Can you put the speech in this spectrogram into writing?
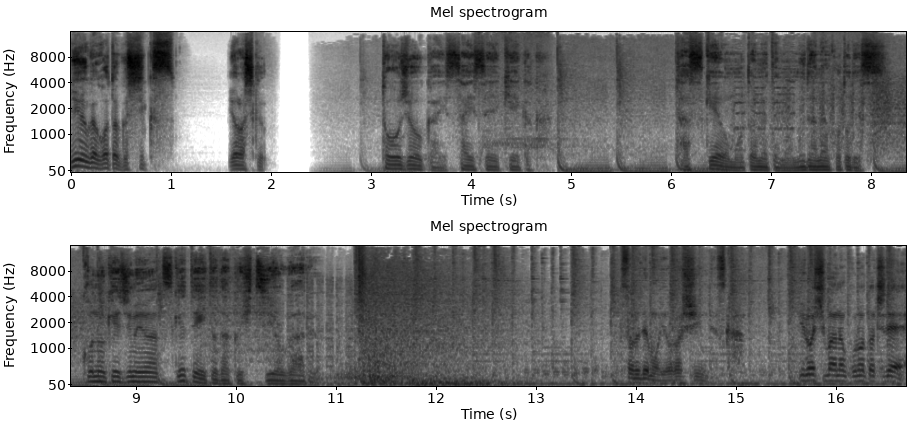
龍が如く6よろしく。登場界再生計画。助けを求めても無駄なことです。このけじめはつけていただく必要がある。それでもよろしいんですか？広島のこの土地で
